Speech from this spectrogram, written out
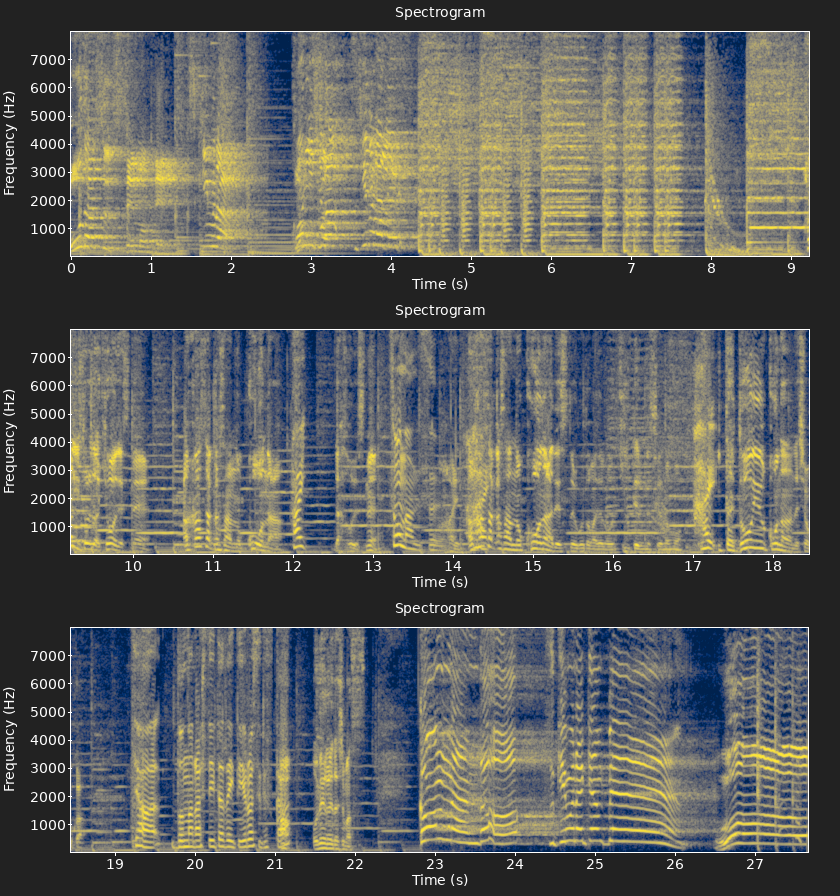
オーダースーツ専門店月村。こんにちは月村はいそれでは今日はですね赤坂さんのコーナですはい。ーだそうですね。そうなんです。はいはい。赤坂さんのコーナーですということまで僕聞いてるんですけどもはい。一体どういうコーナーなんでしょうか？じゃあ怒鳴らしていただいてよろしいですあかお願いいたします。こんなんどう月村キャンペーン。うわー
